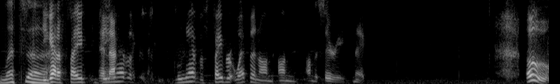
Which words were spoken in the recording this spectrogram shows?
Let's. uh you got a favorite? Do you I- have a, do you have a favorite weapon on on on the series, Nick? Oh,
